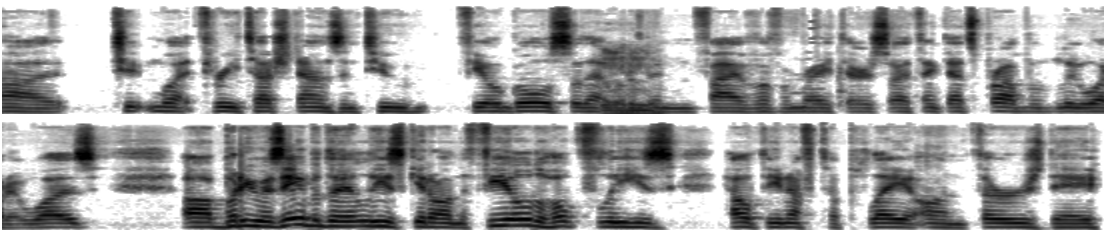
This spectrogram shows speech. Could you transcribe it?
uh, two, what, three touchdowns and two field goals. So that mm-hmm. would have been five of them right there. So I think that's probably what it was. Uh, but he was able to at least get on the field. Hopefully he's healthy enough to play on Thursday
